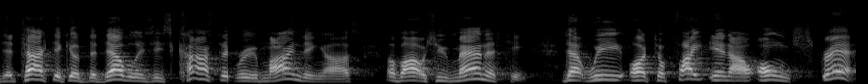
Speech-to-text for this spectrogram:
the tactic of the devil is he's constantly reminding us of our humanity, that we are to fight in our own strength.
